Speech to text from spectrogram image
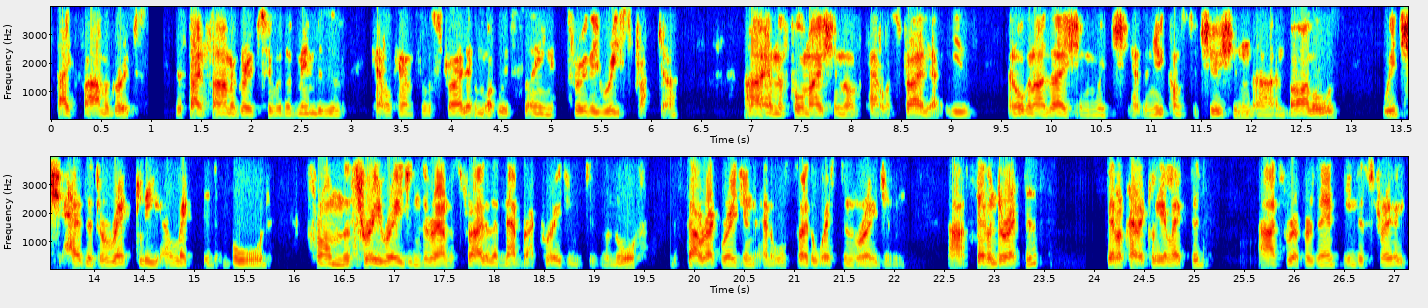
state farmer groups, the state farmer groups who were the members of Cattle Council Australia, and what we've seen through the restructure uh, and the formation of Cattle Australia is an organisation which has a new constitution uh, and bylaws, which has a directly elected board from the three regions around Australia the NABRC region, which is the north, the SALRC region, and also the Western region. Uh, seven directors, democratically elected uh, to represent industry.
